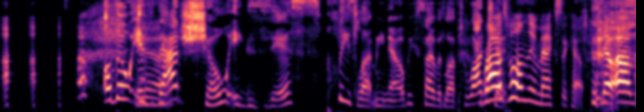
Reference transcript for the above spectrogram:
although if Yeah. that show exists, please let me know because I would love to watch it. Roswell, New Mexico. No, um,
